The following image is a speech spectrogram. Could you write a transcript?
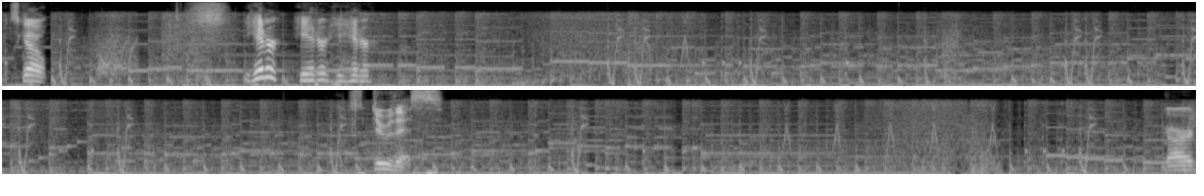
Let's go. He hit her. He hit her. He hit her. Do this. Guard.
